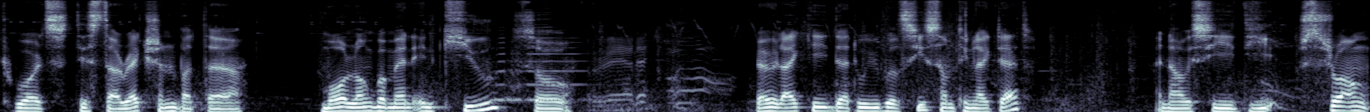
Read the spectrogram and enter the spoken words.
towards this direction. But uh, more longbowmen in queue, so very likely that we will see something like that. And now we see the strong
